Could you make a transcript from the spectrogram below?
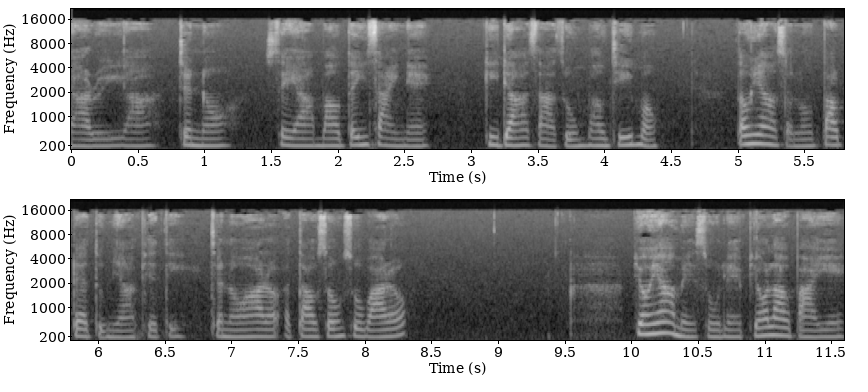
ရာတွေကကျွန်တော်ဆရာမောင်သိန်းဆိုင်နဲ့ဂီတစာဆိုမောင်ကြီးမုံ သုံးယောက်စလုံးတောက်တက်သူများဖြစ်သည်ကျွန်တော်ကတော့အတောက်ဆုံးဆိုပါတော့ပြောရမယ်ဆိုလဲပြောလောက်ပါရဲ့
